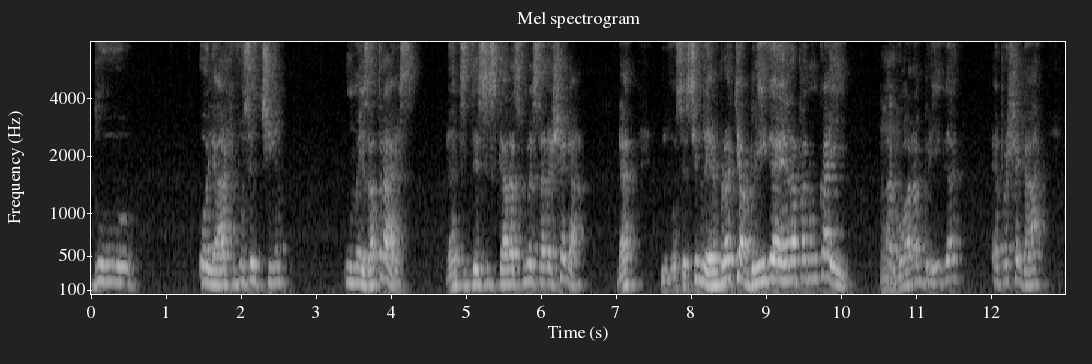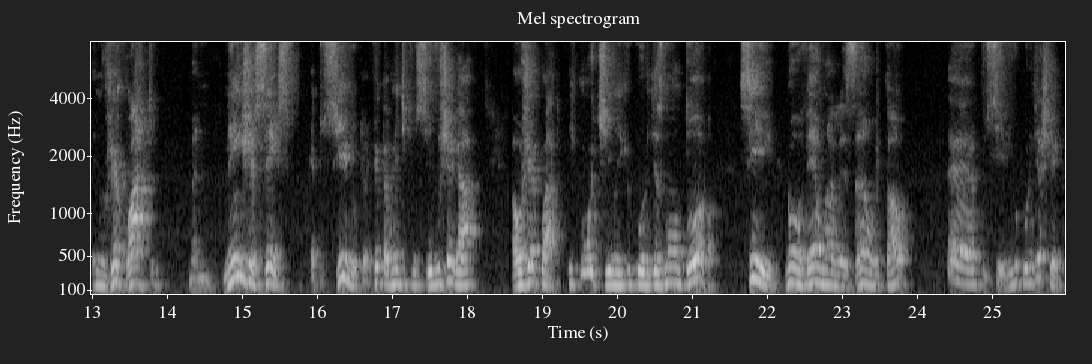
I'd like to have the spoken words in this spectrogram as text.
do olhar que você tinha um mês atrás, antes desses caras começarem a chegar. Né? E você se lembra que a briga era para não cair. Uhum. Agora a briga é para chegar no G4, nem G6. É possível, perfeitamente possível, chegar ao G4. E com o time que o Corinthians montou, se não houver uma lesão e tal, é possível que o Corinthians chegue.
